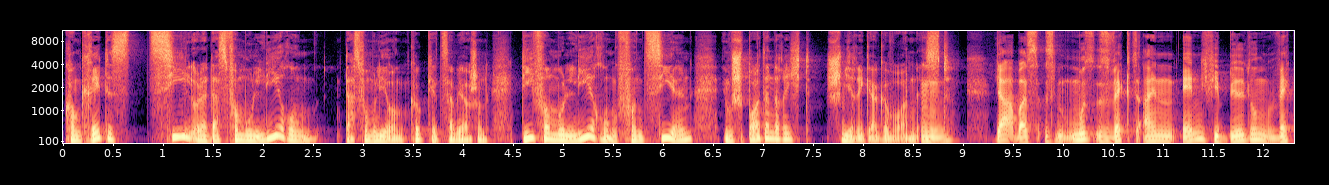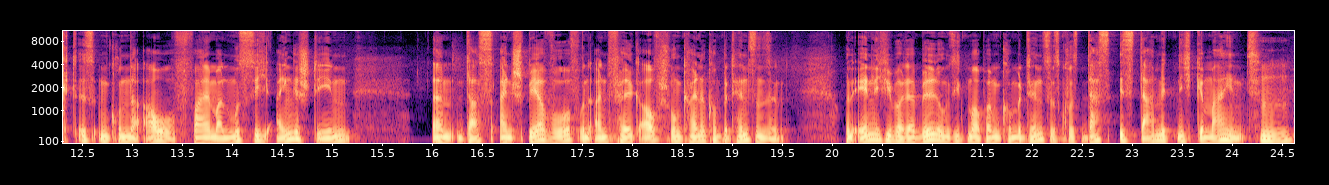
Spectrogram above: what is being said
konkretes Ziel oder das Formulierung das Formulierung, guck, jetzt habe ich auch schon, die Formulierung von Zielen im Sportunterricht schwieriger geworden ist. Mhm. Ja, aber es, es, muss, es weckt einen, ähnlich wie Bildung, weckt es im Grunde auf, weil man muss sich eingestehen, ähm, dass ein Speerwurf und ein Felgaufschwung keine Kompetenzen sind. Und ähnlich wie bei der Bildung sieht man auch beim Kompetenzdiskurs, das ist damit nicht gemeint. Mhm.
